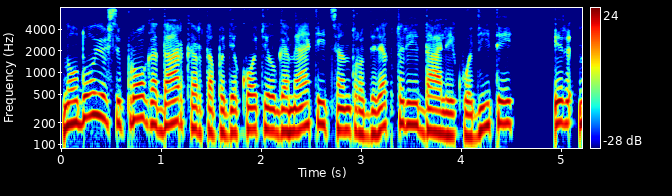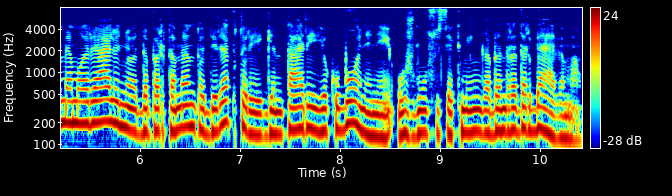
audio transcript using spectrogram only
Naudojosi progą dar kartą padėkoti ilgametiai centro direktoriai Daliai Kuodytei ir memorialinio departamento direktoriai Gintariai Jakuboniniai už mūsų sėkmingą bendradarbiavimą.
